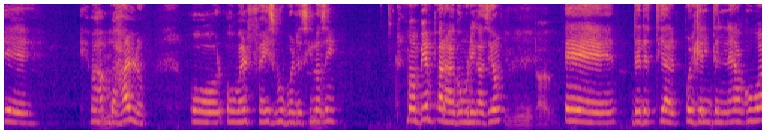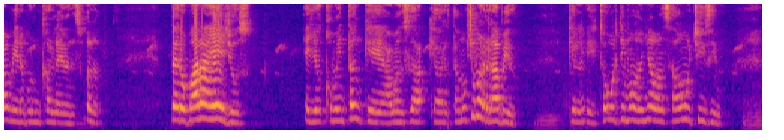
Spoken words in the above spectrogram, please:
eh, Ujú. bajarlo o, o ver Facebook, por decirlo así. Más bien para comunicación eh, de testear, porque el internet a Cuba viene por un cable de Venezuela. Pero para ellos, ellos comentan que avanza, que ahora está mucho más rápido, Mm, que en estos últimos años ha avanzado muchísimo. mm.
